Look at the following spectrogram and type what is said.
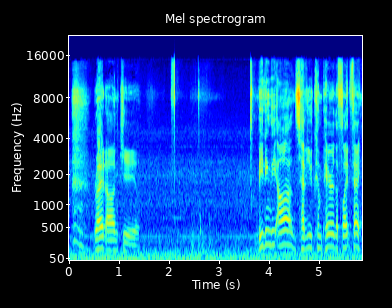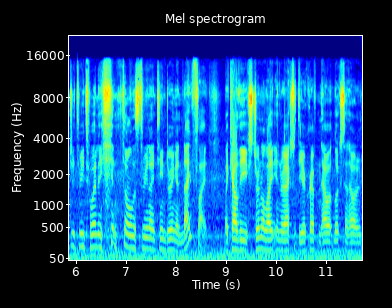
right on cue. Beating the odds. Have you compared the Flight Factor 320 and ToLiss 319 during a night flight? Like how the external light interacts with the aircraft and how it looks and how it.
